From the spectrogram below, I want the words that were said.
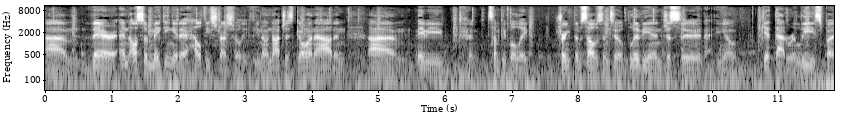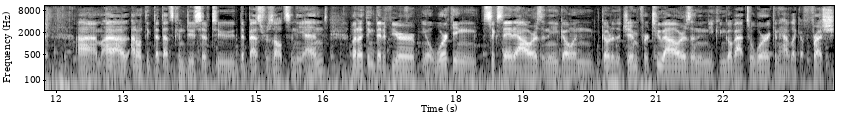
um, there and also making it a healthy stress relief. You know, not just going out and um, maybe some people like drink themselves into oblivion just to you know get that release but um, I, I don't think that that's conducive to the best results in the end but i think that if you're you know working six to eight hours and then you go and go to the gym for two hours and then you can go back to work and have like a fresh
